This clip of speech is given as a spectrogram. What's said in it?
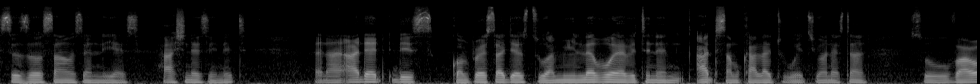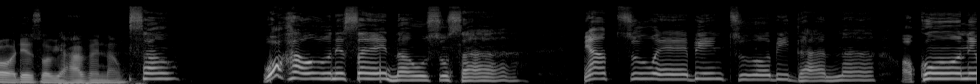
sizzle sounds and yes harshness in it. And I added this compressor just to I mean level everything and add some color to it you understand? So overall this is what we are having now. So what how say no susa obidana okuni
